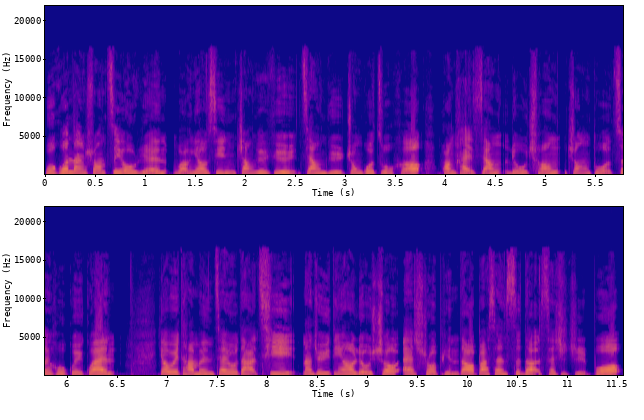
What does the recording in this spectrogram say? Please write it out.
我国男双自由人王耀新、张玉宇将与中国组合黄凯翔、刘成争夺最后桂冠。要为他们加油打气，那就一定要留守 Astro 频道八三四的赛事直播。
